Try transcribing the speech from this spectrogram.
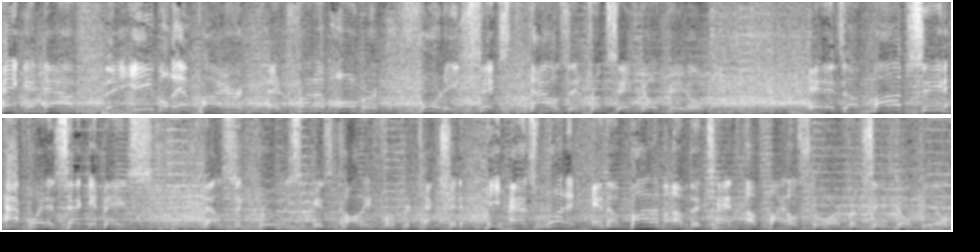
taken down the evil empire in front of over 46,000 from Safeco Field. It is a mob Seed halfway to second base. Nelson Cruz is calling for protection. He has won it in the bottom of the 10th. A final score from Safeco Field.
